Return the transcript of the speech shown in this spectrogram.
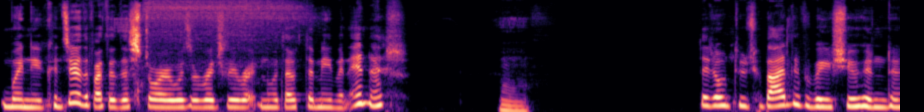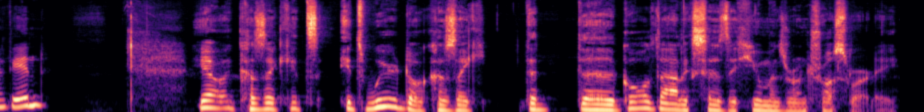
when you consider the fact that this story was originally written without them even in it, Hmm. they don't do too badly for being shoehorned at the end. Yeah, because like it's it's weird though, because like the the gold Dalek says that humans are untrustworthy.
